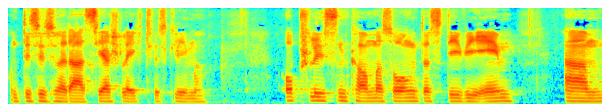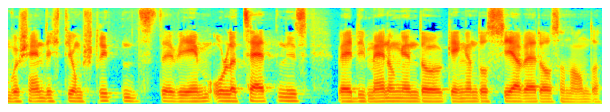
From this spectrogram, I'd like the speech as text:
und das ist halt auch sehr schlecht fürs Klima. Abschließend kann man sagen, dass die WM ähm, wahrscheinlich die umstrittenste WM aller Zeiten ist, weil die Meinungen da gehen da sehr weit auseinander.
